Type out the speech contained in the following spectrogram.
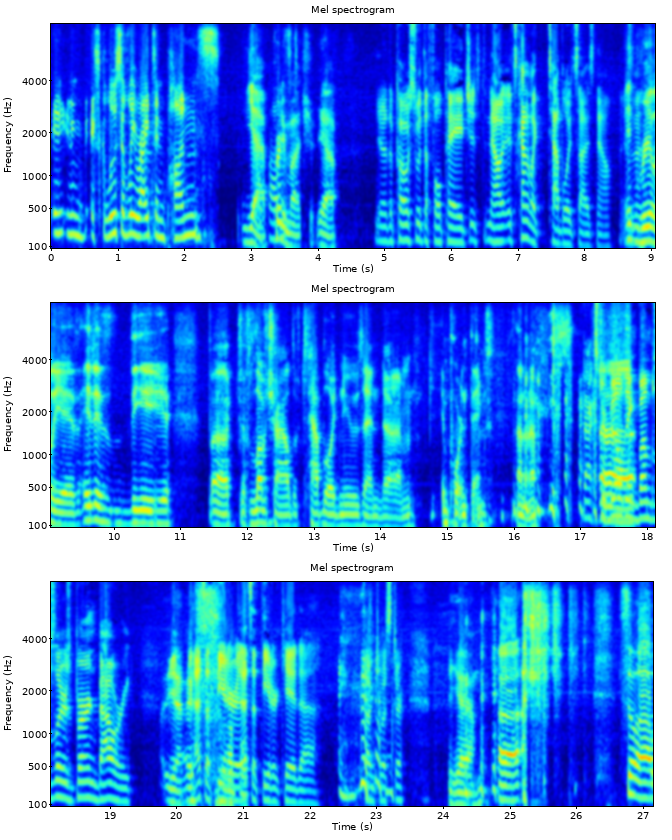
in, in- exclusively writes in puns? Yeah, pretty much. Yeah. Yeah, the post with the full page. It's now it's kind of like tabloid size now. It isn't really is. It is the uh, just love child of tabloid news and um, important things. I don't know. Baxter uh, Building, Bumblers, Burn, Bowery. yeah, That's a theater. awful. That's a theater kid uh, tongue twister. Yeah. Uh, so, uh,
